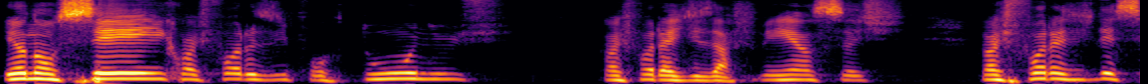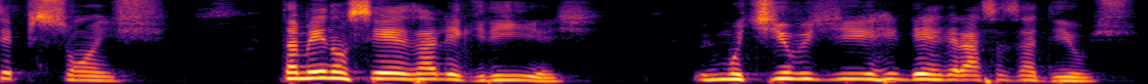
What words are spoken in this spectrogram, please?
Eu não sei quais foram os infortúnios, quais foram as desavenças, quais foram as decepções. Também não sei as alegrias, os motivos de render graças a Deus.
